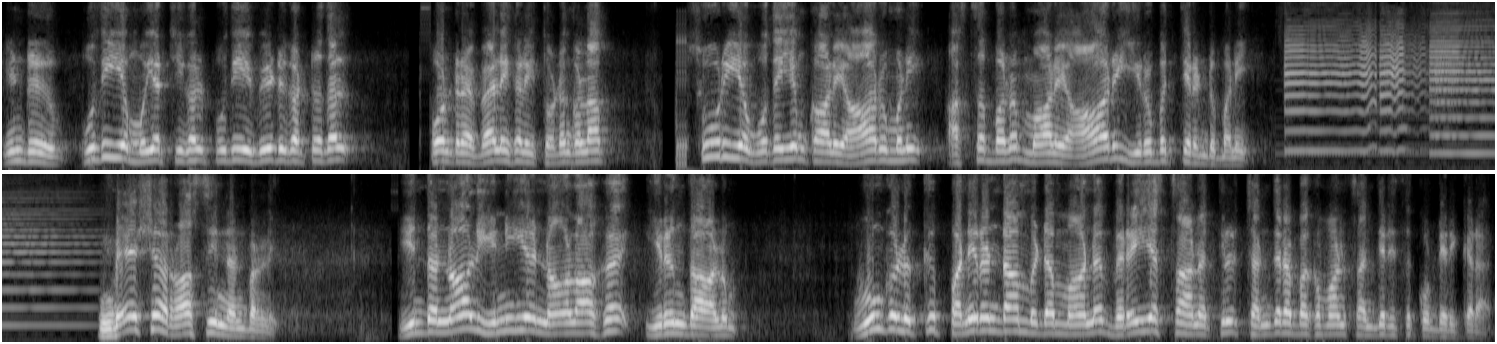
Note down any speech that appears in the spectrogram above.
இன்று புதிய முயற்சிகள் புதிய வீடு கட்டுதல் போன்ற வேலைகளை தொடங்கலாம். சூரிய உதயம் காலை ஆறு மணி அஸ்தமனம் மாலை ஆறு இருபத்தி ரெண்டு மணி. மேஷ ராசி நண்பர்களே இந்த நாள் இனிய நாளாக இருந்தாலும் உங்களுக்கு பனிரெண்டாம் இடமான விரயஸ்தானத்தில் சந்திர பகவான் சஞ்சரித்துக் கொண்டிருக்கிறார்.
